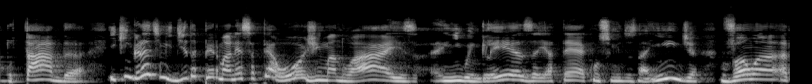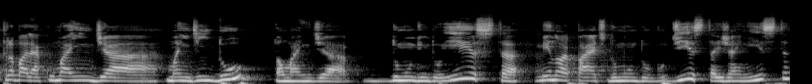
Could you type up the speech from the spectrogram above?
adotada e que em grande medida permanece até hoje em manuais, em língua inglesa e até consumidos na Índia, vão a, a trabalhar com uma Índia, uma Índia hindu, então uma Índia do mundo hinduísta, menor parte do mundo budista e jainista.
